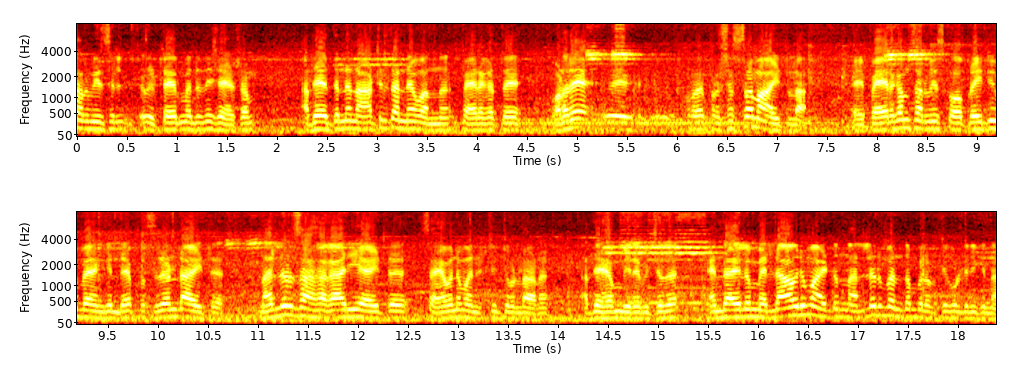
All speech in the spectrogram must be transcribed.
സർവീസിൽ റിട്ടയർമെന്റിന് ശേഷം അദ്ദേഹത്തിന്റെ നാട്ടിൽ തന്നെ വന്ന് പേരകത്തെ വളരെ പ്രശസ്തമായിട്ടുള്ള പേരകം സർവീസ് കോപ്പറേറ്റീവ് ബാങ്കിന്റെ പ്രസിഡന്റായിട്ട് നല്ലൊരു സഹകാരിയായിട്ട് സേവനം അനുഷ്ഠിച്ചുകൊണ്ടാണ് അദ്ദേഹം വിരമിച്ചത്. എന്തായാലും എല്ലാവരുമായിട്ടും നല്ലൊരു ബന്ധം പുലർത്തിക്കൊണ്ടിരിക്കുന്ന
